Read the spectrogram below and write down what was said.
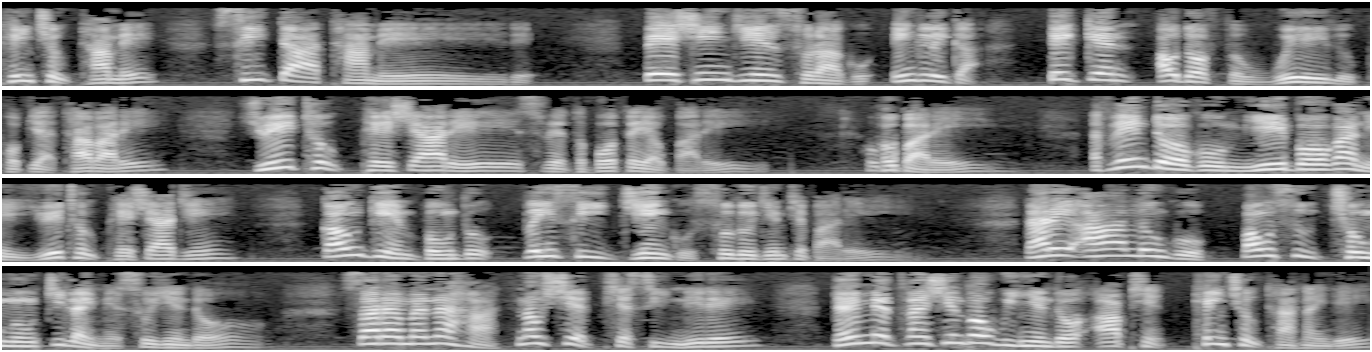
ထိမ့်ချုပ်ထားမယ်စီးတားထားမယ်တဲ့ပယ်ရှင်းခြင်းဆိုတာကိုအင်္ဂလိပ်က taken out of the way လို့ဖော်ပြထားပါတယ်ရွေးထုတ်ဖယ်ရှားတယ်ဆိုတဲ့သဘောတက်ရောက်ပါတယ်ဟုတ်ပါတယ်အသင်းတော်ကိုမြေပေါ်ကနေရွေးထုတ်ဖယ်ရှားခြင်းကောင်းကင်ဘုံသို့သိမ်းဆည်းခြင်းကိုဆိုလိုခြင်းဖြစ်ပါတယ်ဒါတွေအားလုံးကိုပေါင်းစုခြုံငုံကြည့်လိုက်မယ်ဆိုရင်တော့စာရမဏတ်ဟာနှောက်ယှက်ဖြစ်စီနေတယ် ဒါပေမဲ့တန်ရှင်းသောဝိညာဉ်တော်အားဖြင့်ထိမ့်ချုပ်ထားနိုင်တယ်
